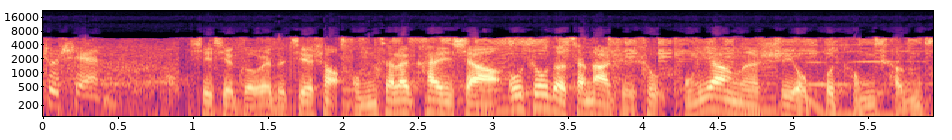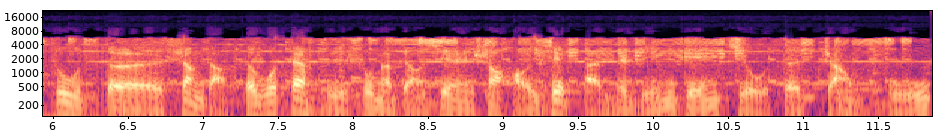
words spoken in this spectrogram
主持人。谢谢各位的介绍。我们再来看一下欧洲的三大指数，同样呢是有不同程度的上涨。德国 DAX 指数呢表现稍好一些，百分之零点九的涨幅。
